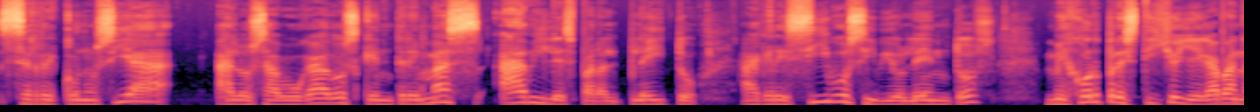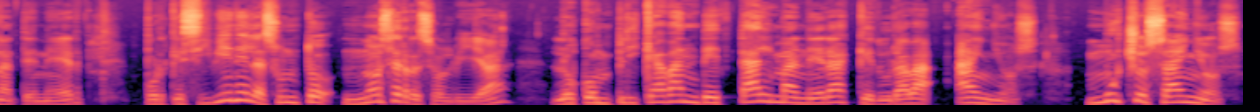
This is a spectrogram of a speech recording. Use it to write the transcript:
se reconocía a los abogados que entre más hábiles para el pleito, agresivos y violentos, mejor prestigio llegaban a tener, porque si bien el asunto no se resolvía, lo complicaban de tal manera que duraba años, muchos años,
